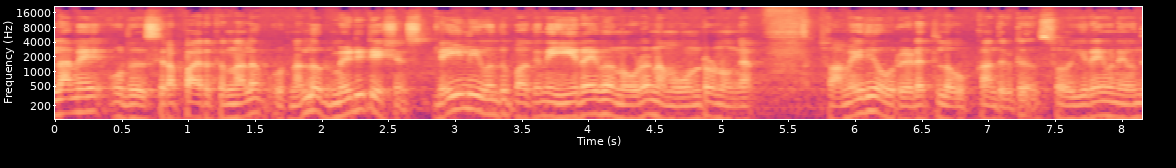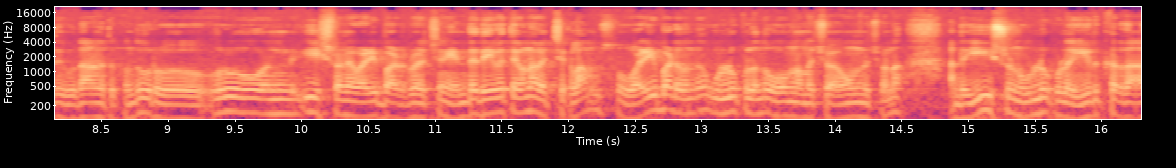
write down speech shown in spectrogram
எல்லாமே ஒரு சிறப்பாக இருக்கிறதுனால ஒரு நல்ல ஒரு மெடிடேஷன்ஸ் டெய்லி வந்து பார்த்திங்கன்னா இறைவனோட நம்ம ஒன்றணுங்க. ஸோ அமைதியாக ஒரு இடத்துல உட்காந்துக்கிட்டு ஸோ இறைவனை வந்து உதாரணத்துக்கு வந்து ஒரு ஒரு ஈஸ்வரனை வழிபாடு வச்சு எந்த தெய்வத்தை வேணால் வச்சுக்கலாம். ஸோ வழிபாடு வந்து உள்ளுக்குள்ளே வந்து ஓம் நமச்சிவாய் ஓம் நமச்சிவாய்னா அந்த ஈஸ்வரன் உள்ளுக்குள்ளே இருக்கிறதா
